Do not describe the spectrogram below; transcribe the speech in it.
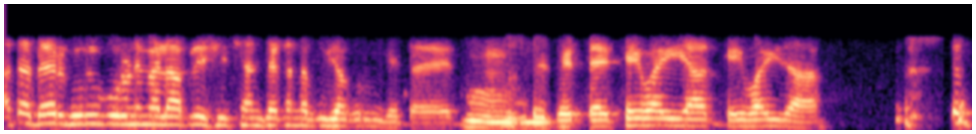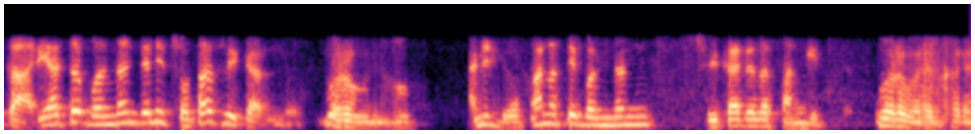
आता दर गुरुपौर्णिमेला आपले शिष्यांच्याकडनं पूजा करून घेत आहेत. नुसते भेटतायत केव्हाही या केव्हाही जा. तर कार्याचं बंधन त्यांनी स्वतः स्वीकारलं. बरोबर हो. आणि लोकांना ते बंधन स्वीकारायला सांगितलं. बरोबर खरं.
